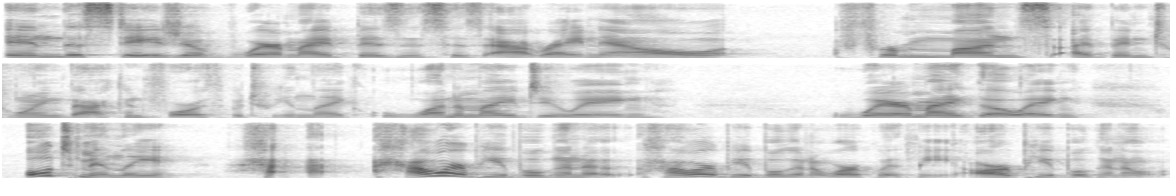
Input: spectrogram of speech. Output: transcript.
in the stage of where my business is at right now, for months I've been toying back and forth between like what am I doing? Where am I going? Ultimately, how, are people going to how are people going to work with me? Are people going to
